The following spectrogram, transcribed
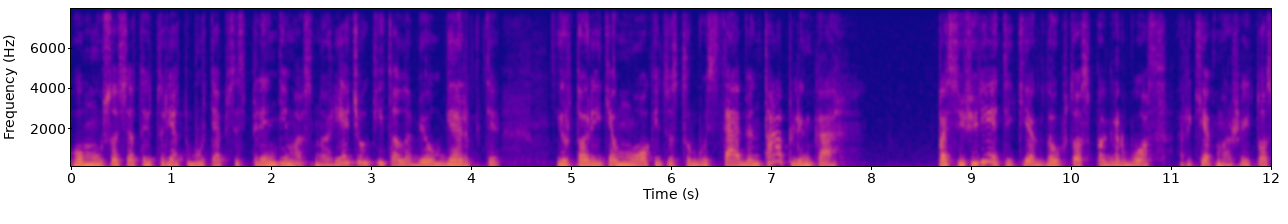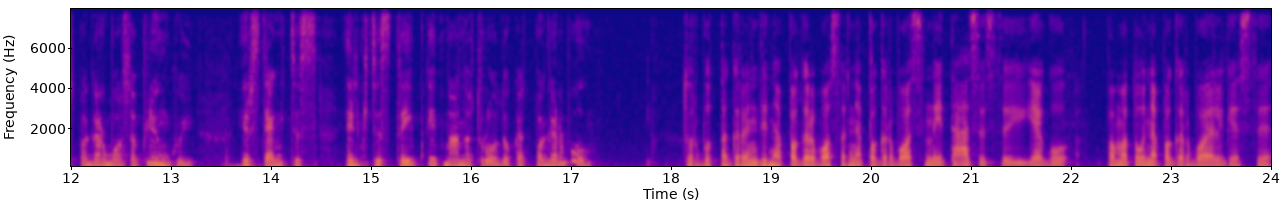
O mūsųse tai turėtų būti apsisprendimas. Norėčiau kitą labiau gerbti. Ir to reikia mokytis turbūt stebint aplinką. Pasižiūrėti, kiek daug tos pagarbos ar kiek mažai tos pagarbos aplinkui. Ir stengtis elgtis taip, kaip man atrodo, kad pagarbu. Turbūt ta grandinė pagarbos ar nepagarbos jinai tęsiasi. Jeigu pamatau nepagarbo elgesį,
